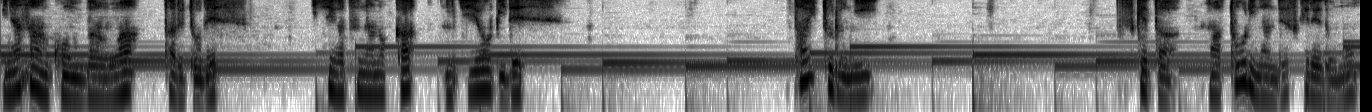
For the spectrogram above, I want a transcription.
皆さんこんばんは、タルトです。7月7日、日曜日です。タイトルにつけた、まあ通りなんですけれども、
